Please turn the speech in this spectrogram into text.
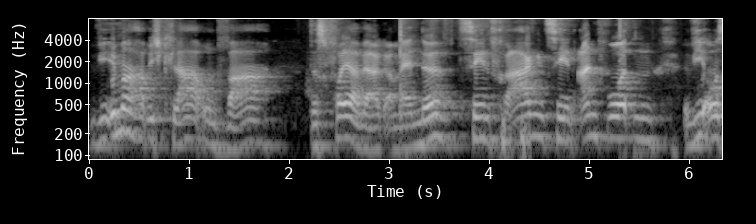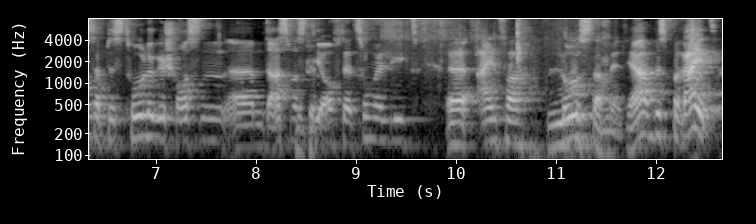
wie immer habe ich klar und wahr das Feuerwerk am Ende. Zehn Fragen, zehn Antworten, wie aus der Pistole geschossen. Ähm, das, was okay. dir auf der Zunge liegt, äh, einfach los damit. Ja, bist bereit?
